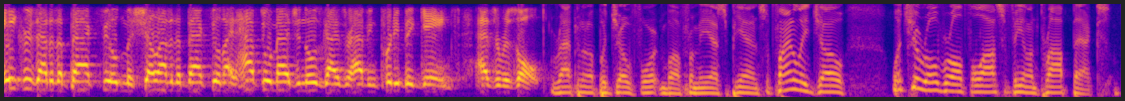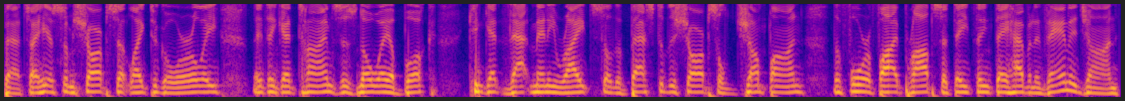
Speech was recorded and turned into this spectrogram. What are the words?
Akers out of the backfield, Michel out of the backfield. I'd have to imagine those guys are having pretty big games as a result. Wrapping up with Joe Fortenbaugh from ESPN. So finally, Joe, What's your overall philosophy on prop bets? I hear some sharps that like to go early. They think at times there's no way a book can get that many right. So the best of the sharps will jump on the four or five props that they think they have an advantage on,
